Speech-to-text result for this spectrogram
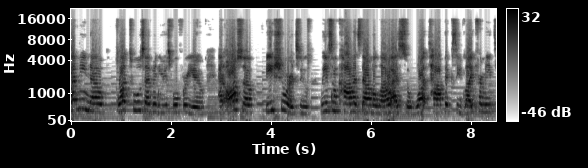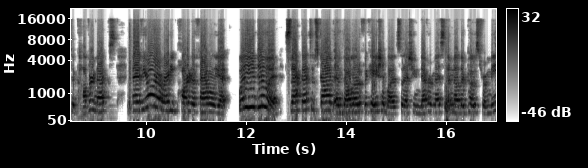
let me know what tools have been useful for you. And also, be sure to leave some comments down below as to what topics you'd like for me to cover next. And if you're not already part of the family yet, what are you doing? Smack that subscribe and bell notification button so that you never miss another post from me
